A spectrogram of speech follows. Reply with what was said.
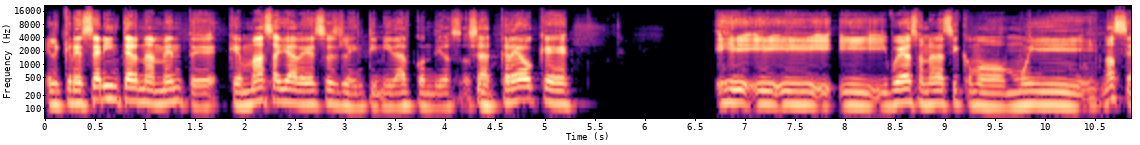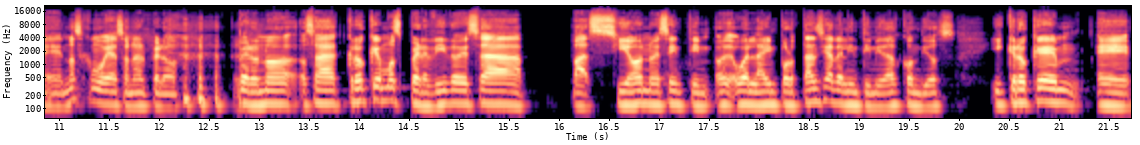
el crecer internamente, que más allá de eso es la intimidad con Dios. O sea, Sí. creo que Y, y- y- y- y voy a sonar así como muy. No sé, no sé cómo voy a sonar, pero. pero no. O sea, creo que hemos perdido esa pasión o, esa intim- o, o la importancia de la intimidad con Dios. Y creo que mm, eh,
